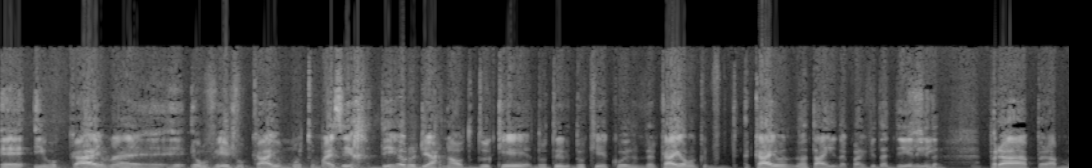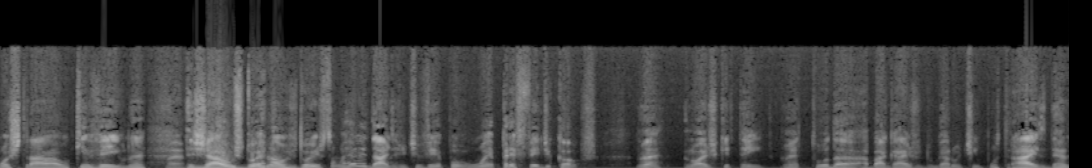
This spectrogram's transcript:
é, e o Caio, né? é, eu vejo o Caio muito mais herdeiro de Arnaldo do que, do, do- que coisa. Caio, é Caio não está ainda com a vida dele Sim. ainda para mostrar o que veio, né? É. Já os dois não, os dois são realidade. A gente vê, pô, um é prefeito de Campos, né? Lógico que tem né, toda a bagagem do garotinho por trás, né?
